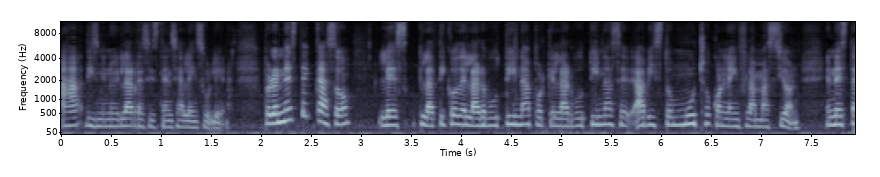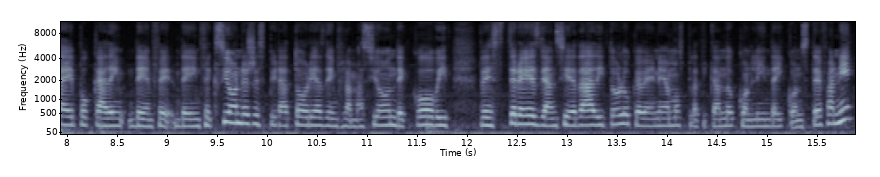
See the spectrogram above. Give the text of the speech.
a disminuir la resistencia a la insulina. Pero en este caso, les platico de la arbutina porque la arbutina se ha visto mucho con la inflamación. En esta época de, infecciones respiratorias, de inflamación, de COVID, de estrés, de ansiedad y todo lo que veníamos platicando con Linda y con Stephanie,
